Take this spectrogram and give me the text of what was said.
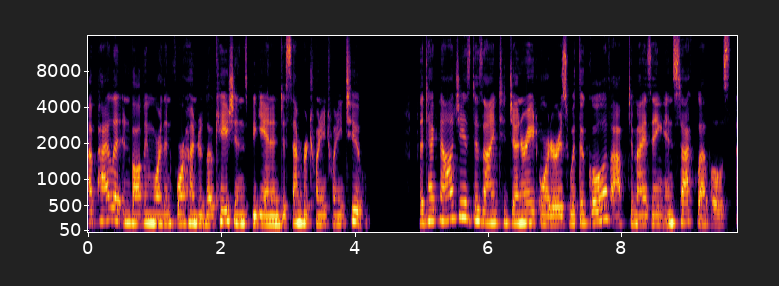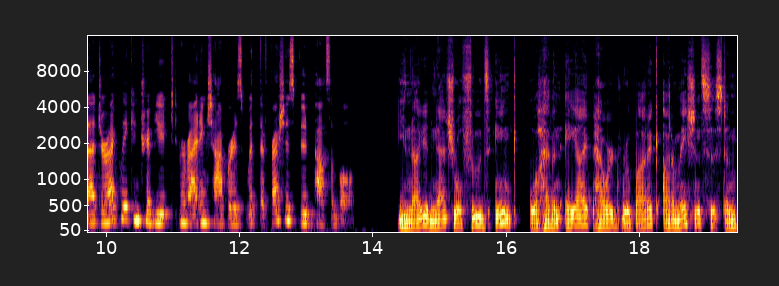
A pilot involving more than 400 locations began in December 2022. The technology is designed to generate orders with the goal of optimizing in stock levels that directly contribute to providing shoppers with the freshest food possible. United Natural Foods Inc. will have an AI powered robotic automation system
